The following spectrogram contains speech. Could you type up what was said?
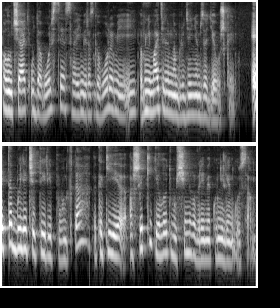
получать удовольствие своими разговорами и внимательным наблюдением за девушкой. Это были четыре пункта, какие ошибки делают мужчины во время кунилингуса.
